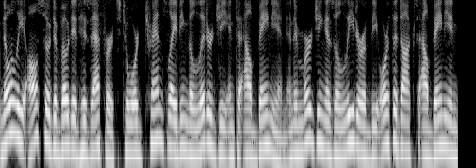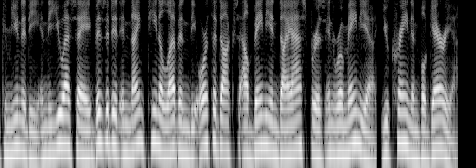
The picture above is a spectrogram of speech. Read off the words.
Noli also devoted his efforts toward translating the liturgy into Albanian and emerging as a leader of the Orthodox Albanian community in the USA visited in 1911 the Orthodox Albanian diasporas in Romania, Ukraine and Bulgaria.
